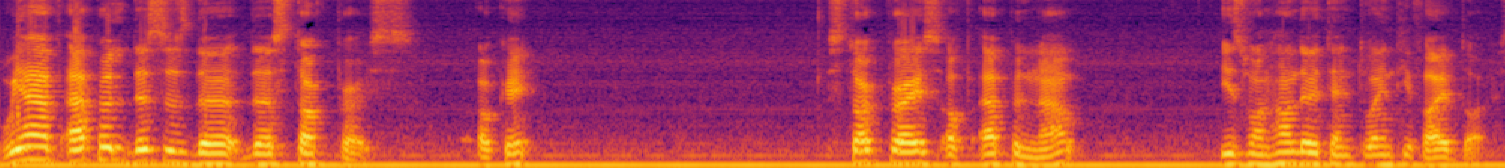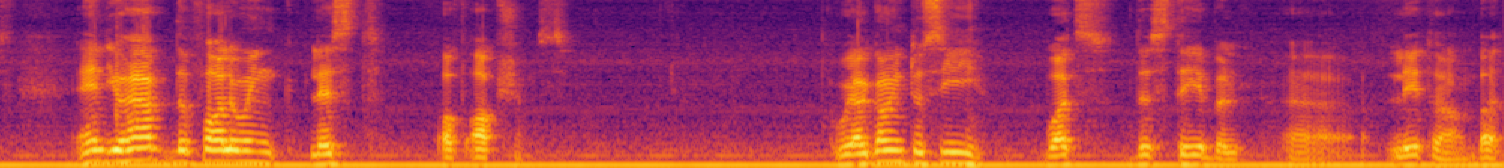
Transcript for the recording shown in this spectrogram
we have Apple this is the the stock price okay? Stock price of Apple now is $125 and you have the following list of options. We are going to see what's this table uh, later on but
